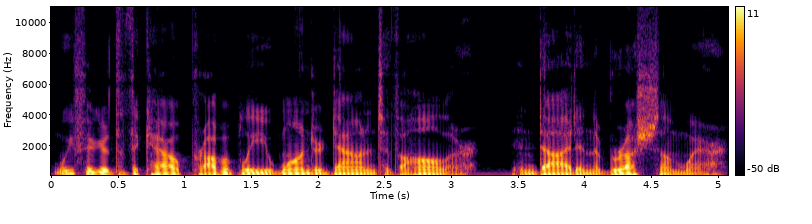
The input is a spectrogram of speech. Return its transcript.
We figured that the cow probably wandered down into the holler and died in the brush somewhere,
